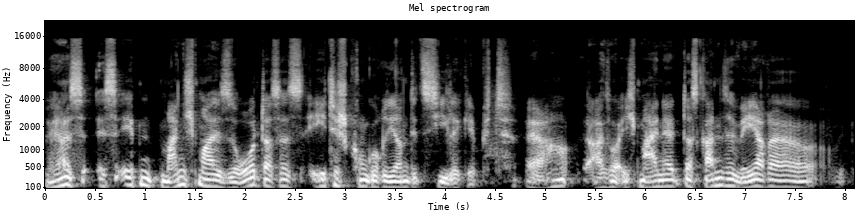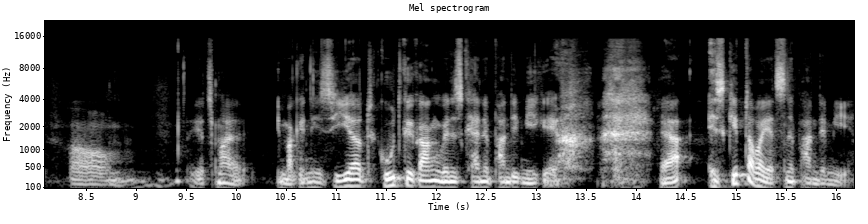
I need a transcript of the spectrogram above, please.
Ja, es ist eben manchmal so, dass es ethisch konkurrierende Ziele gibt. Ja, also ich meine, das Ganze wäre äh, jetzt mal imaginisiert gut gegangen, wenn es keine Pandemie gäbe. Ja, es gibt aber jetzt eine Pandemie.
